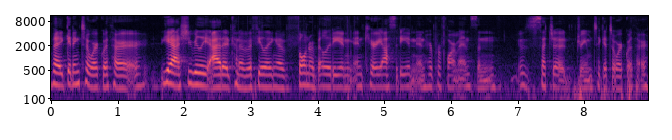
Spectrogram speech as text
but getting to work with her, yeah, she really added kind of a feeling of vulnerability and, and curiosity in, in her performance, and it was such a dream to get to work with her.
